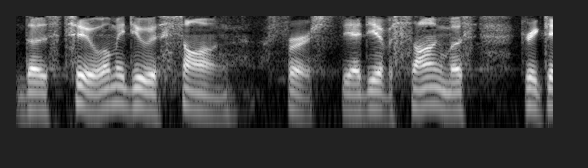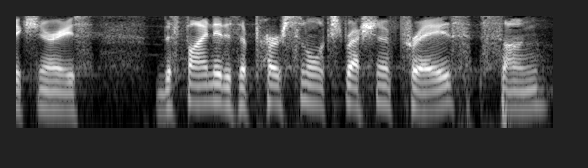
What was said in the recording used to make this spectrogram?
those two. Let me do a song first. The idea of a song, most Greek dictionaries define it as a personal expression of praise sung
